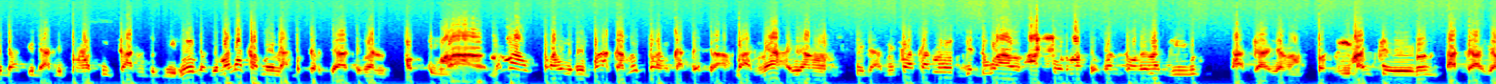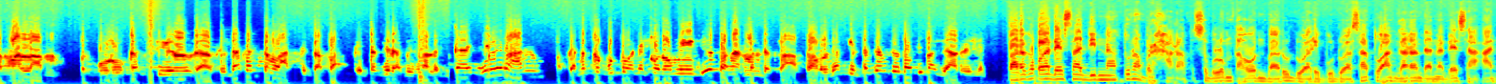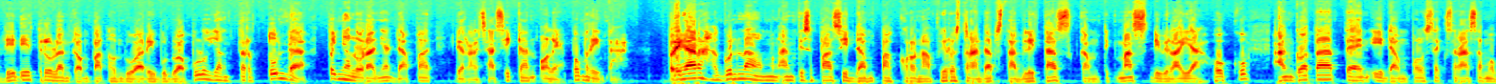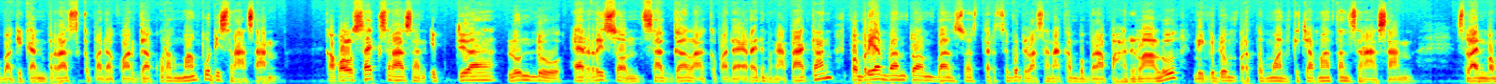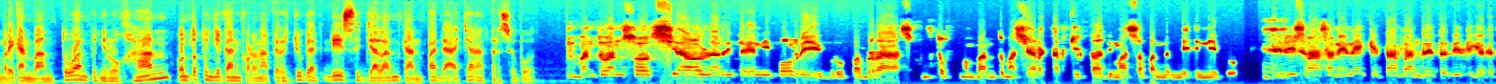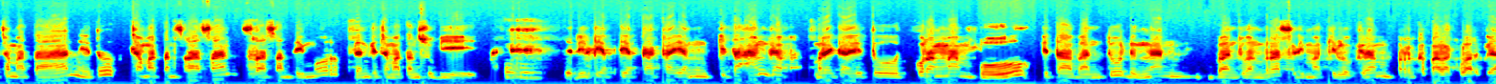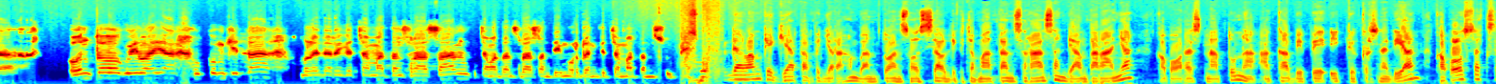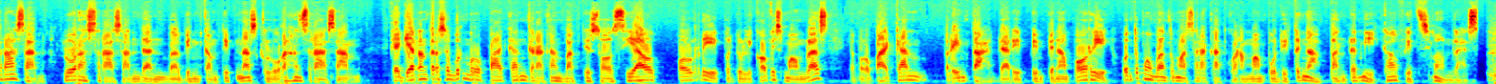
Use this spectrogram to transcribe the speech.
sudah tidak diperhatikan begini bagaimana kami nak bekerja dengan optimal memang terakhir ini Pak kami perangkat desa banyak yang tidak bisa kami jadwal atur masuk kantor lagi ada yang pergi mancing ada yang malam berburu kancil, nah, sudah kan telat kita Pak. Kita tidak bisa lagi. Kayak giliran, karena kebutuhan ekonomi dia sangat mendesak. Seharusnya kita kan sudah dibayar ini. Para kepala desa di Natuna berharap sebelum tahun baru 2021 anggaran dana desa ADD triwulan keempat tahun 2020 yang tertunda penyalurannya dapat direalisasikan oleh pemerintah. Peringar guna mengantisipasi dampak coronavirus terhadap stabilitas Kamtipmas di wilayah hukum, anggota TNI dan Polsek Serasan membagikan beras kepada keluarga kurang mampu di Serasan. Kapolsek Serasan Ibda Lundu Harrison Sagala kepada RRI mengatakan pemberian bantuan bansos tersebut dilaksanakan beberapa hari lalu di gedung pertemuan Kecamatan Serasan. Selain memberikan bantuan penyuluhan untuk pencegahan coronavirus juga disejalankan pada acara tersebut. Bantuan sosial dari TNI Polri berupa beras untuk membantu masyarakat kita di masa pandemi ini, Bu. Jadi Serasan ini kita bantu itu di tiga kecamatan, yaitu Kecamatan Serasan, Serasan Timur, dan Kecamatan Subi. Jadi tiap-tiap kakak yang kita anggap mereka itu kurang mampu, kita bantu dengan bantuan beras 5 kg per kepala keluarga. Untuk wilayah hukum kita mulai dari Kecamatan Serasan, Kecamatan Serasan Timur dan Kecamatan Subi. Dalam kegiatan penyerahan bantuan sosial di Kecamatan Serasan di antaranya Kapolres Natuna AKBP Ike Kresnadian, Kapolsek Serasan, Lurah Serasan dan Babin Kamtipnas Kelurahan Serasan. Kegiatan tersebut merupakan gerakan bakti sosial Polri peduli COVID-19 yang merupakan perintah dari pimpinan Polri untuk membantu masyarakat kurang mampu di tengah pandemi COVID-19.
